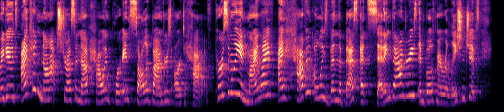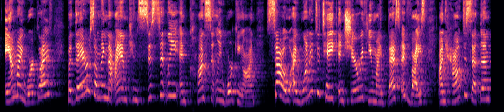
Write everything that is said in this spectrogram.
My dudes, I cannot stress enough how important solid boundaries are to have. Personally, in my life, I haven't always been the best at setting boundaries in both my relationships and my work life, but they are something that I am consistently and constantly working on. So I wanted to take and share with you my best advice on how to set them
